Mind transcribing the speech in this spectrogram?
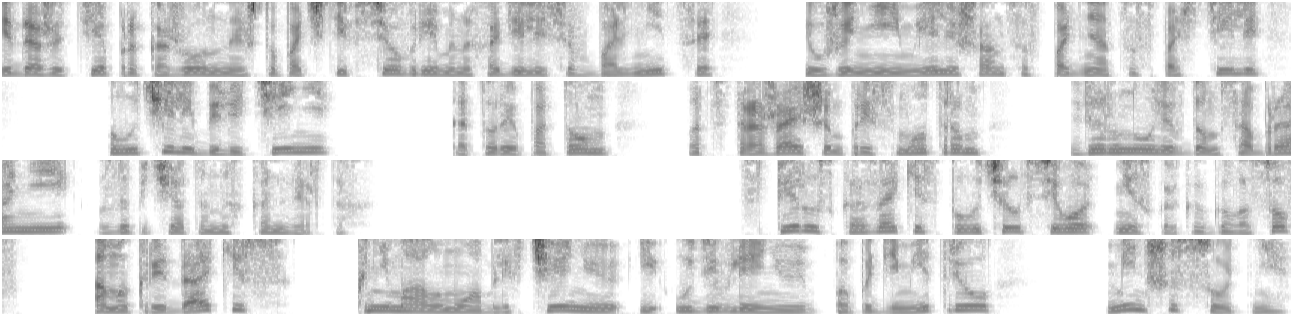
и даже те прокаженные, что почти все время находились в больнице и уже не имели шансов подняться с постели, получили бюллетени, которые потом под строжайшим присмотром вернули в дом собраний в запечатанных конвертах. Спирус Казакис получил всего несколько голосов, а Макридакис, к немалому облегчению и удивлению Папа Димитрию, меньше сотни.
